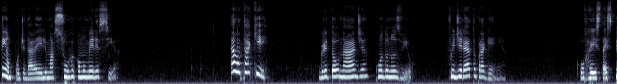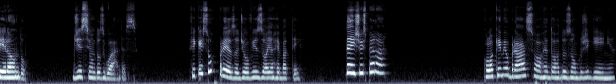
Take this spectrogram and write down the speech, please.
tempo de dar a ele uma surra como merecia. Ela tá aqui! gritou Nádia quando nos viu. Fui direto para Gênia. O rei está esperando, disse um dos guardas. Fiquei surpresa de ouvir Zoya rebater. Deixa eu esperar. Coloquei meu braço ao redor dos ombros de Gênia,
